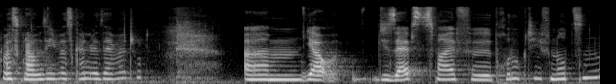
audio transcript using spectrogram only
Was glauben Sie, was können wir selber tun? Ähm, ja, die Selbstzweifel produktiv nutzen,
